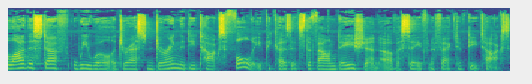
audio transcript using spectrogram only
lot of this stuff we will address during the detox fully because it's the foundation of a safe and effective detox.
